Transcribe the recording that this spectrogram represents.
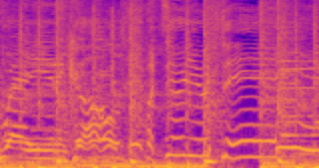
sweating cold. But do you think?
